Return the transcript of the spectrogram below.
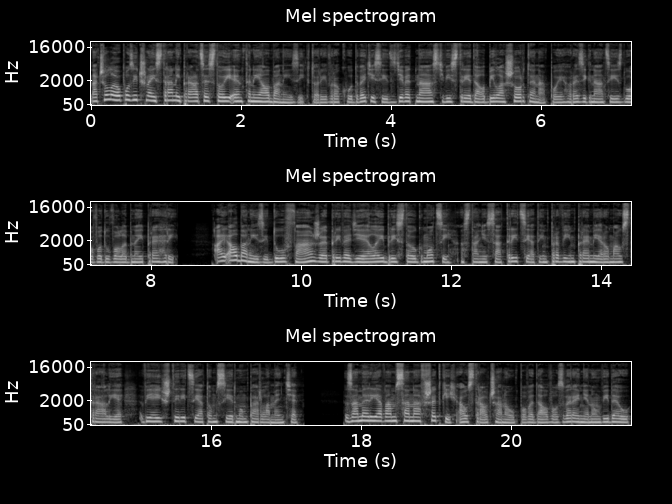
Na čele opozičnej strany práce stojí Anthony Albanese, ktorý v roku 2019 vystriedal Billa Shortena po jeho rezignácii z dôvodu volebnej prehry. Aj Albanízy dúfa, že privedie lejbristov k moci a stane sa 31. premiérom Austrálie v jej 47. parlamente. Zameriavam sa na všetkých Austrálčanov, povedal vo zverejnenom videu.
